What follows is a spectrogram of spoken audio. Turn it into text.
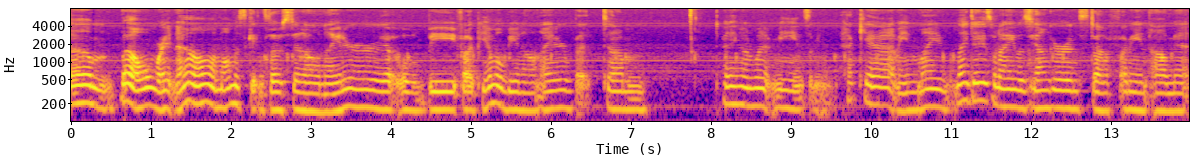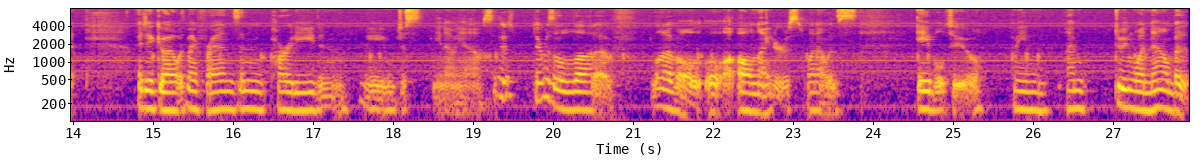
Um, well, right now I'm almost getting close to an all-nighter. It will be 5 p.m. will be an all-nighter, but um, depending on what it means. I mean, heck yeah. I mean, my my days when I was younger and stuff. I mean, I'll admit, I did go out with my friends and partied, and we just, you know, yeah. So there's there was a lot of a lot of all all, when I was able to. I mean, I'm doing one now, but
